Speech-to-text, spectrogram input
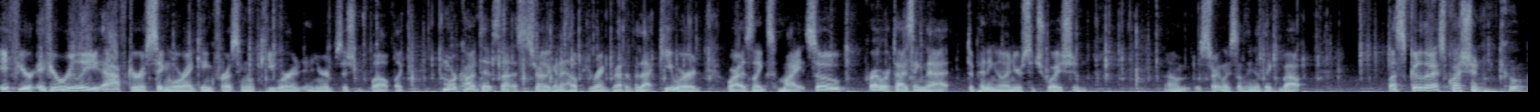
if you're if you're really after a single ranking for a single keyword and you're in position 12 like more content is not necessarily going to help you rank better for that keyword whereas links might. So prioritizing that depending on your situation um, is certainly something to think about. Let's go to the next question. Cool.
